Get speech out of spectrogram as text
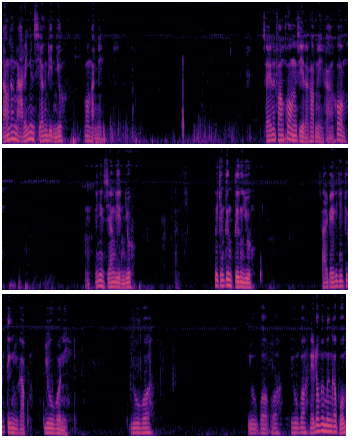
หลังทางหนาได้ยินเสียงดินอยู่ว่างั้นนี่ใส่ในฟังข้องจังซี่แหละครับนี่ขางข้องได้ยินเสียงดินอยู่คือจังตึงๆอยู่สายเบรกคือจังตึงๆอยู่ครับ อยู่บ่นี่ อยู่บ่ อยู่บ่บ่อยู่บ่ไหนลงไปมึงครับผม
